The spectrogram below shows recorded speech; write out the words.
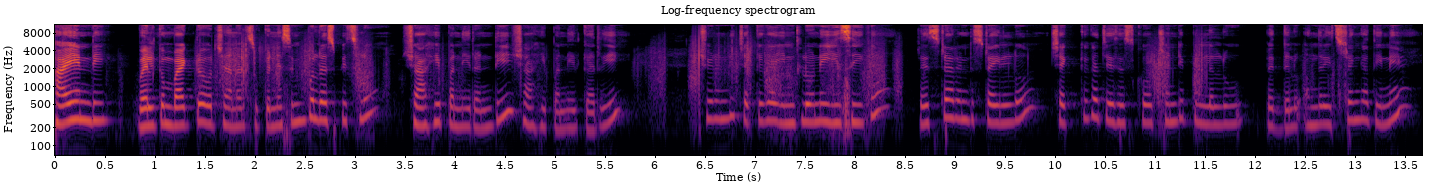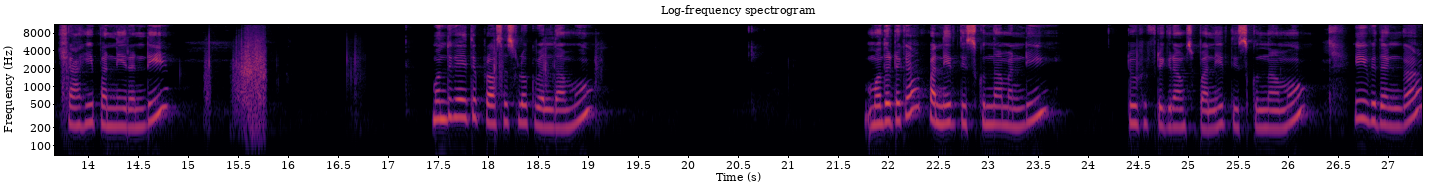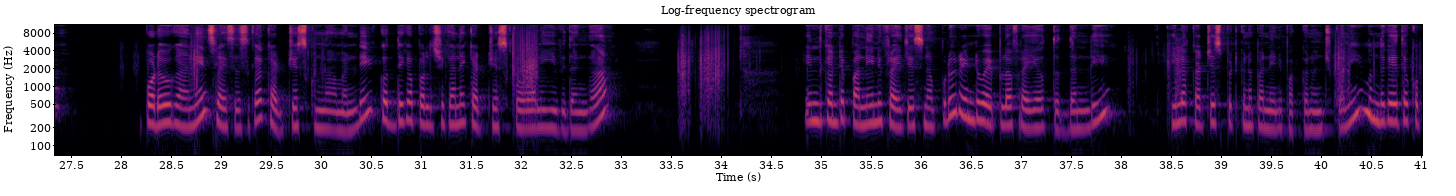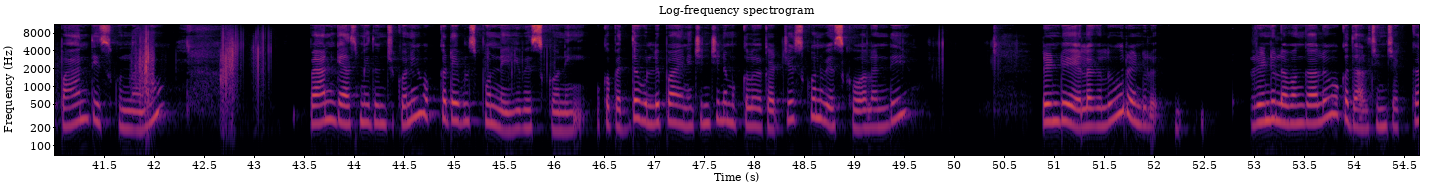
Hi అండి. Welcome back to our channel Sukanya. Simple రెసిపీస్లో shahi paneer అండి. Shahi paneer curry. చూడండి చక్కగా ఇంట్లోనే ఈజీగా రెస్టారెంట్ స్టైల్లో చక్కగా చేసేసుకోవచ్చండి పిల్లలు పెద్దలు. అందరూ ఇష్టంగా తినే షాహీ పన్నీర్ అండి. ముందుగా అయితే ప్రాసెస్లోకి వెళ్దాము. మొదటగా పన్నీర్ తీసుకుందామండి. టూ ఫిఫ్టీ గ్రామ్స్ పన్నీర్ తీసుకుందాము. ఈ విధంగా పొడవుగానే స్లైసెస్గా కట్ చేసుకుందామండి కొద్దిగా పలుచుగానే కట్ చేసుకోవాలి ఈ విధంగా. ఎందుకంటే పన్నీర్ని ఫ్రై చేసినప్పుడు రెండు వైపులా ఫ్రై అవుతుందండి. ఇలా కట్ చేసి పెట్టుకున్న పన్నీర్ని పక్కన ఉంచుకొని ముందుగా అయితే ఒక ప్యాన్ తీసుకుందాము. ప్యాన్ గ్యాస్ మీద ఉంచుకొని ఒక్క టేబుల్ స్పూన్ నెయ్యి వేసుకొని ఒక పెద్ద ఉల్లిపాయని చిన్న చిన్న ముక్కలుగా కట్ చేసుకొని వేసుకోవాలండి. రెండు ఎలగలు రెండు రెండు లవంగాలు ఒక దాల్చిన చెక్క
